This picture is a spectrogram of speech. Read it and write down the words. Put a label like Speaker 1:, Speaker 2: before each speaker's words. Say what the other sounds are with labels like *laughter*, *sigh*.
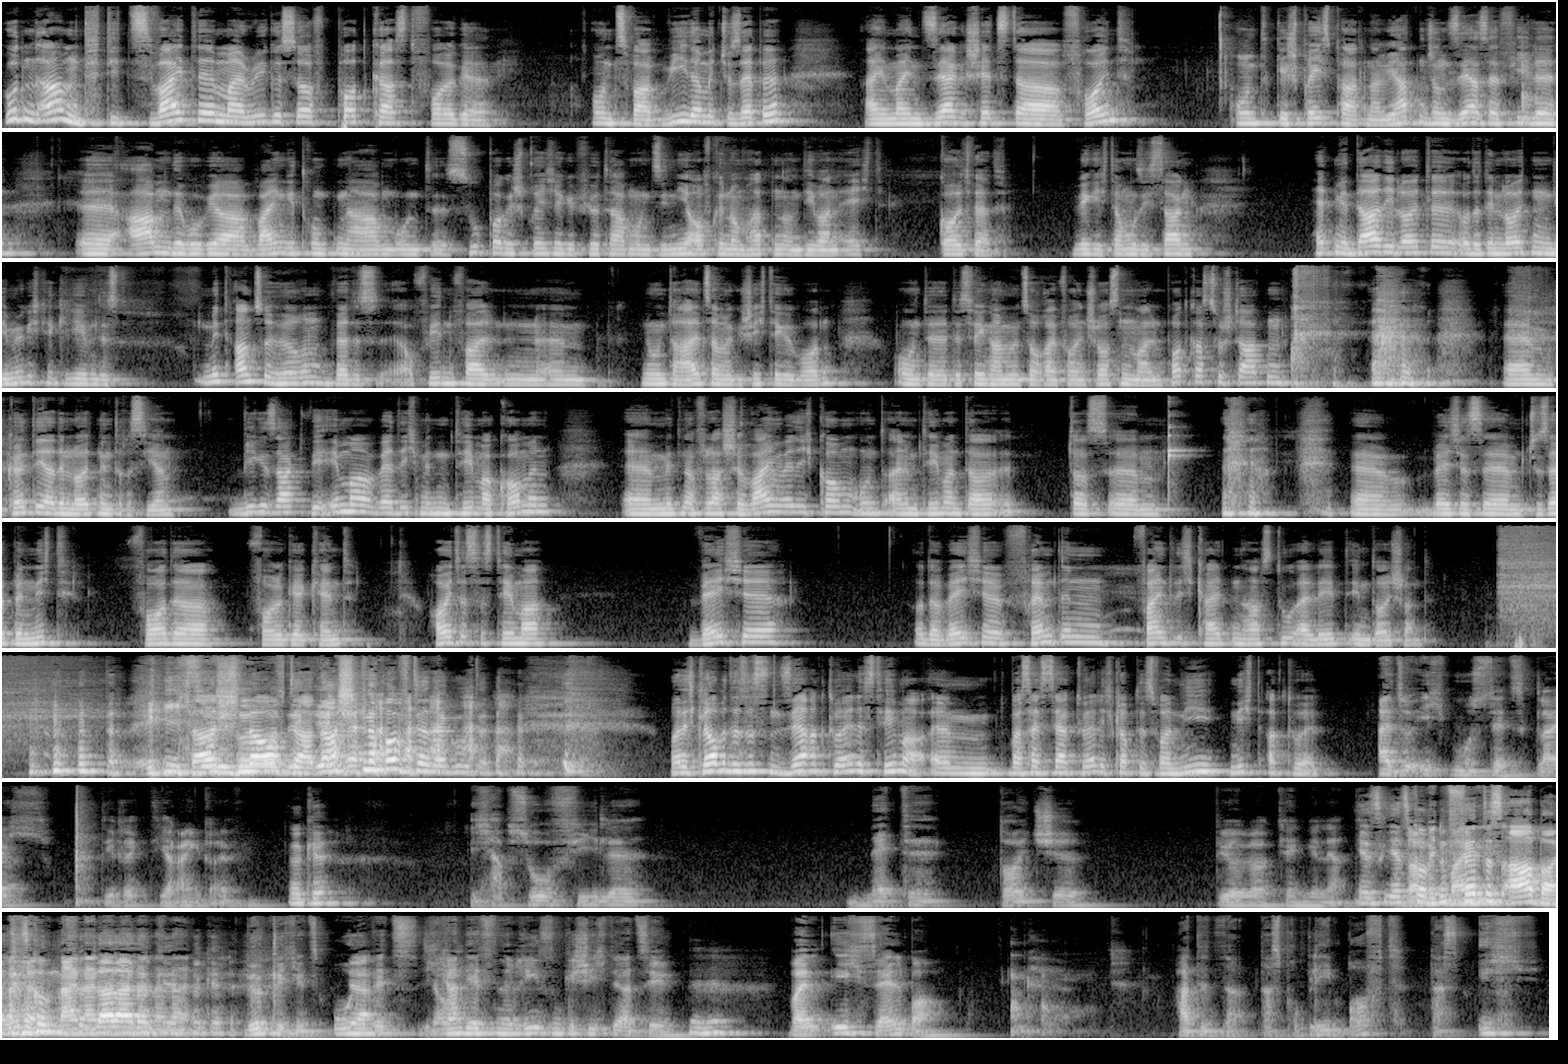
Speaker 1: Guten Abend, die zweite MyRegosurf Podcast Folge. Und zwar wieder mit Giuseppe, ein mein sehr geschätzter Freund und Gesprächspartner. Wir hatten schon sehr, sehr viele äh, Abende, wo wir Wein getrunken haben und äh, super Gespräche geführt haben und sie nie aufgenommen hatten und die waren echt Gold wert. Wirklich, da muss ich sagen, hätten wir da die Leute oder den Leuten die Möglichkeit gegeben, das mit anzuhören, wäre das auf jeden Fall ein, ähm, eine unterhaltsame Geschichte geworden. Und äh, deswegen haben wir uns auch einfach entschlossen, mal einen Podcast zu starten. *laughs* *laughs* ähm, könnte ja den Leuten interessieren. Wie gesagt, wie immer werde ich mit einem Thema kommen. Äh, mit einer Flasche Wein werde ich kommen und einem Thema, da, das, ähm, *laughs* äh, welches ähm, Giuseppe nicht vor der Folge kennt. Heute ist das Thema welche oder welche Fremdenfeindlichkeiten hast du erlebt in Deutschland? *laughs* Da schnauft er, da schnauft er, der Gute. *laughs* Weil ich glaube, das ist ein sehr aktuelles Thema. Ähm, was heißt sehr aktuell? Ich glaube, das war nie nicht aktuell.
Speaker 2: Also ich muss jetzt gleich direkt hier eingreifen.
Speaker 1: Okay.
Speaker 2: Ich habe so viele nette deutsche Bürger kennengelernt. Jetzt, jetzt kommt ein fettes Aber. Jetzt *laughs* kommt nein, nein, nein, nein, nein, nein, okay, okay. Wirklich jetzt, ohne ja, Witz. Ich kann dir jetzt eine riesen Geschichte erzählen. Mhm. Weil ich selber hatte das Problem oft, dass ich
